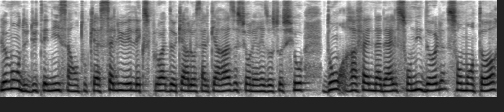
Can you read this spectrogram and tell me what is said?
Le monde du tennis a en tout cas salué l'exploit de Carlos Alcaraz sur les réseaux sociaux, dont Rafael Nadal, son idole, son mentor.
